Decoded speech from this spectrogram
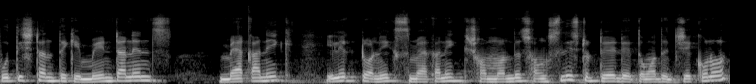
প্রতিষ্ঠান থেকে মেনটেন্যান্স মেকানিক, ইলেকট্রনিক্স, মেকানিক সম্বন্ধে সংশ্লিষ্ট ট্রেডে তোমাদের যে কোনো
